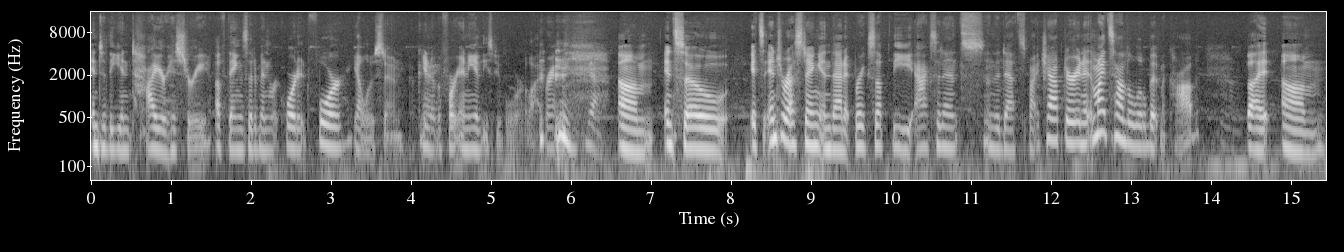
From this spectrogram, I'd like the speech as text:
into the entire history of things that have been recorded for Yellowstone, you know, before any of these people were alive, right? Yeah. Um, and so it's interesting in that it breaks up the accidents and the deaths by chapter, and it might sound a little bit macabre, but um,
